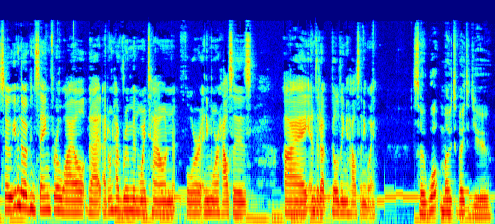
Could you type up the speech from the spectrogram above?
So, even though I've been saying for a while that I don't have room in my town for any more houses, I ended up building a house anyway. So, what motivated you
